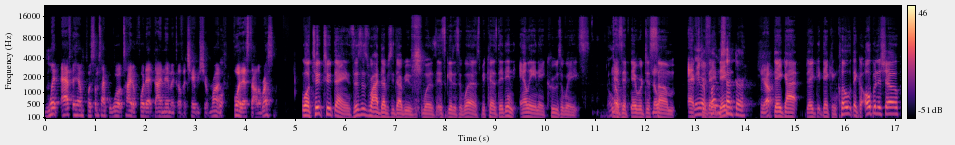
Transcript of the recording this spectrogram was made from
went after him for some type of world title for that dynamic of a championship run Well- for that style of wrestling? Well, two two things. This is why WCW was as good as it was because they didn't alienate cruiserweights Nope. as if they were just Nope. some They extra. were They, front and they, center. Yep. they got they they can close they can open the show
